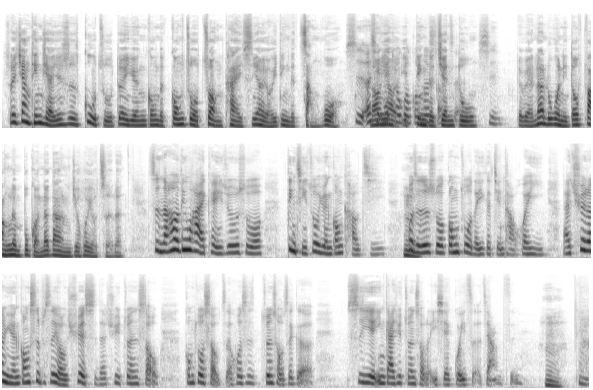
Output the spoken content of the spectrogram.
所以这样听起来就是雇主对员工的工作状态是要有一定的掌握，是，而且要一定的监督，是对不对？那如果你都放任不管，那当然你就会有责任。是，然后另外还可以就是说定期做员工考级，或者是说工作的一个检讨会议，来确认员工是不是有确实的去遵守工作守则，或是遵守这个事业应该去遵守的一些规则，这样子。嗯嗯。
